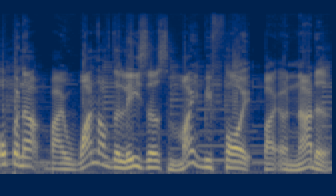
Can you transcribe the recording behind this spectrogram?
open up by one of the lasers might be foiled by another.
